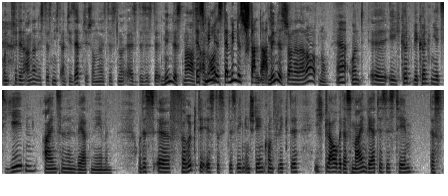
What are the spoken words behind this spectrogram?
Und für den anderen ist das nicht antiseptisch, sondern ist das, also das ist der Mindestmaß. Das Mindest, der Mindeststandard. Mindeststandard an Ordnung. Ja. Und äh, ich könnt, wir könnten jetzt jeden einzelnen Wert nehmen. Und das äh, Verrückte ist, dass deswegen entstehen Konflikte. Ich glaube, dass mein Wertesystem das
